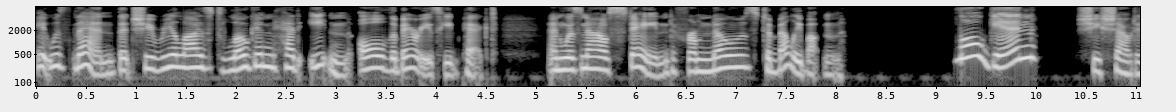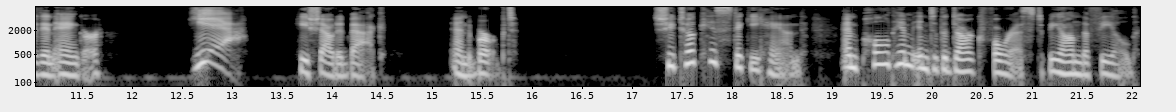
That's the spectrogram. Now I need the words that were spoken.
It was then that she realized Logan had eaten all the berries he'd picked and was now stained from nose to belly button. Logan! She shouted in anger. Yeah, he shouted back and burped. She took his sticky hand and pulled him into the dark forest beyond the field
